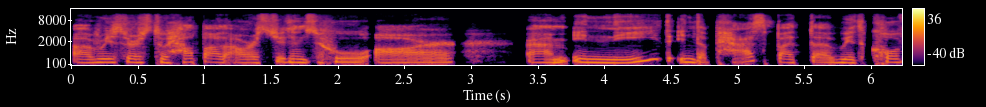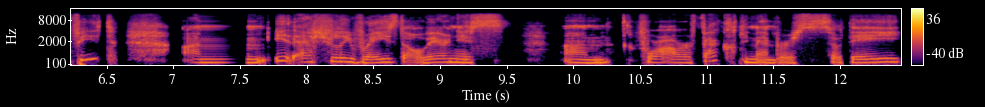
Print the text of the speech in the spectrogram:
uh, resource to help out our students who are um, in need in the past, but uh, with COVID, um, it actually raised awareness um, for our faculty members. So they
